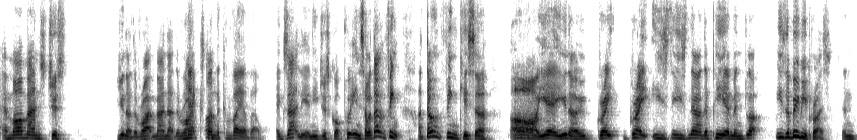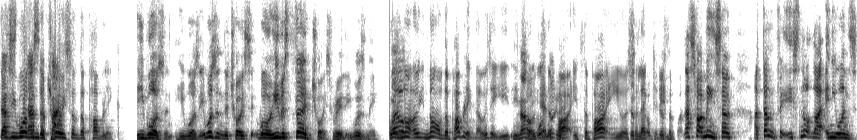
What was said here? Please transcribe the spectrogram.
and my man's just, you know, the right man at the right Next time. on the conveyor belt. exactly, and he just got put in. So I don't think I don't think it's a oh yeah, you know, great, great. He's he's now the PM and blah. He's the booby prize, and that's he wasn't that's the a fact. choice of the public. He wasn't. He was. It wasn't the choice. Well, he was third choice, really, wasn't he? Well, Well, not not of the public though, is he? It's, No, it's, yeah, the it's the party who has Just- selected him. the- that's what I mean. So I don't think it's not like anyone's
